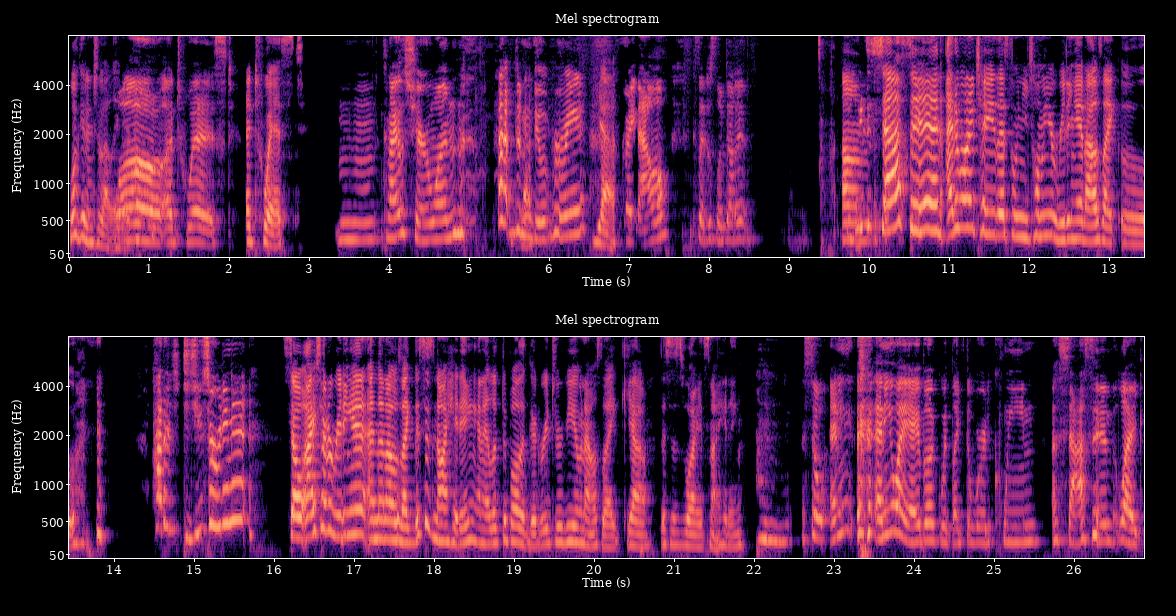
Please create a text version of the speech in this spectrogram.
we'll get into that later. Whoa, a twist. A twist. hmm Can I share one that didn't Yes. do it for me Yes. right now? Because I just looked at it. Um, Great Assassin. I didn't want to tell you this when you told me you're reading it. I was like, ooh. how did did you start reading it? So I started reading it and then I was like, this is not hitting. And I looked up all the Goodreads review and I was like, yeah, this is why it's not hitting. So any any YA book with like the word queen, assassin, like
